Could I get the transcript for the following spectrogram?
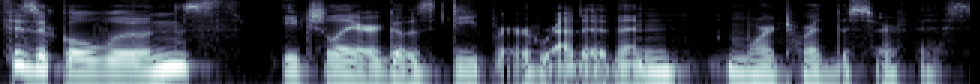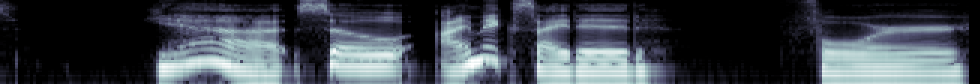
physical wounds, each layer goes deeper rather than more toward the surface. Yeah, so I'm excited for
